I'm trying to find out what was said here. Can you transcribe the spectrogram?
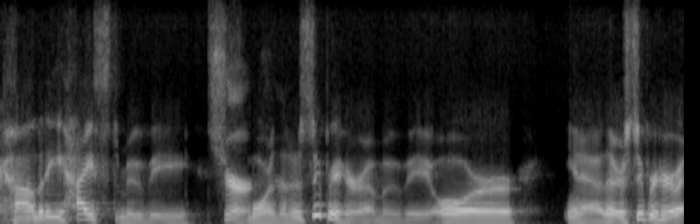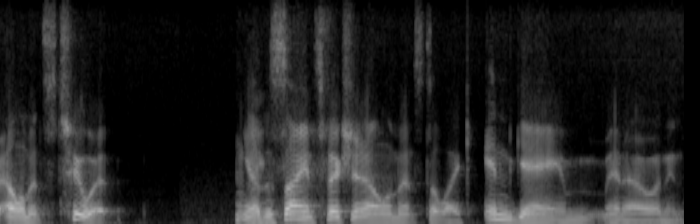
comedy heist movie sure more than a superhero movie, or you know, there are superhero elements to it. You know, the science fiction elements to like Endgame. You know, I mean,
